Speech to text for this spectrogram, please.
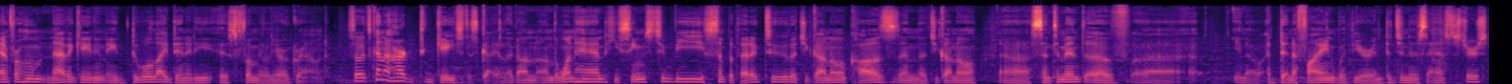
and for whom navigating a dual identity is familiar ground. So it's kind of hard to gauge this guy. Like on on the one hand, he seems to be sympathetic to the Chicano cause and the Chicano uh, sentiment of uh, you know identifying with your indigenous ancestors.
